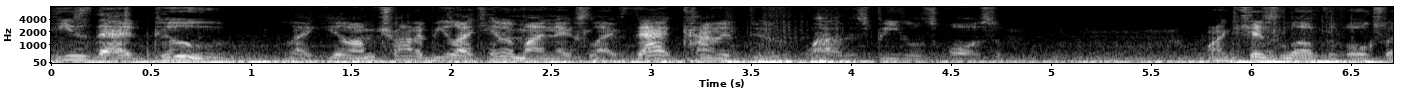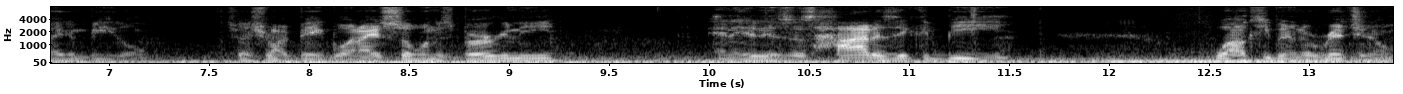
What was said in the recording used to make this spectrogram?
he's that dude. Like, yo, I'm trying to be like him in my next life. That kind of dude. Wow, this Beetle's awesome. My kids love the Volkswagen Beetle, especially my big boy. And I saw one is burgundy, and it is as hot as it could be while keeping it original.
